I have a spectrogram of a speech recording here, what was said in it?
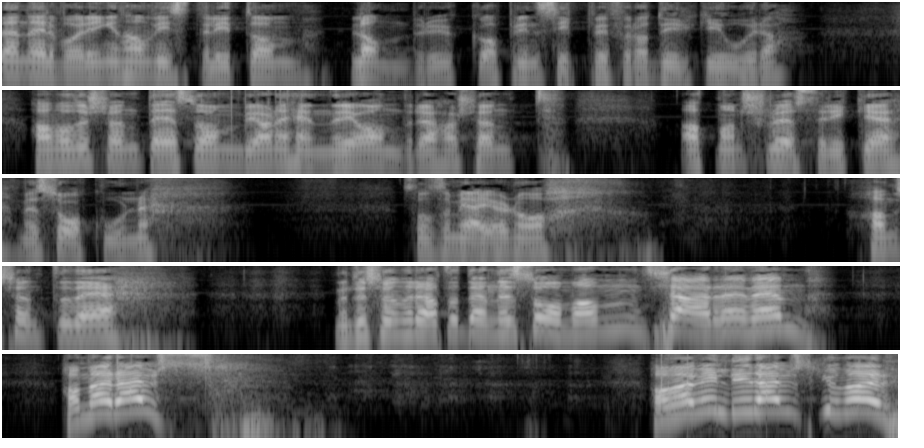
Den elleveåringen visste litt om landbruk og prinsipper for å dyrke jorda. Han hadde skjønt det som Bjarne Henry og andre har skjønt, at man sløser ikke med såkornet, sånn som jeg gjør nå. Han skjønte det. Men du skjønner at denne såmannen, kjære venn, han er raus. Han er veldig raus, Gunnar.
